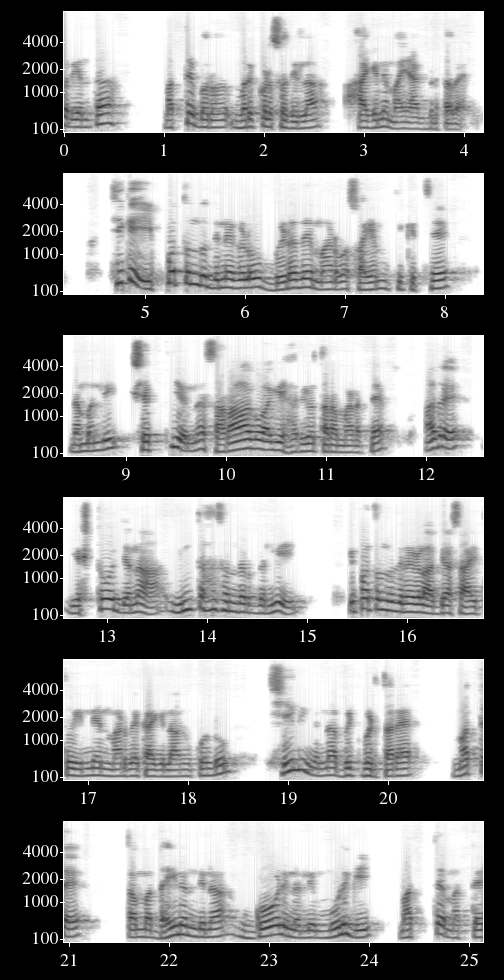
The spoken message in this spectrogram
ಪರ್ಯಂತ ಮತ್ತೆ ಬರೋ, ಮರುಕಳಿಸೋದಿಲ್ಲ. ಹಾಗೇನೆ ಮಾಯ ಆಗ್ಬಿಡ್ತವೆ. ಹೀಗೆ ಇಪ್ಪತ್ತೊಂದು ದಿನಗಳು ಬಿಡದೆ ಮಾಡುವ ಸ್ವಯಂ ಚಿಕಿತ್ಸೆ ನಮ್ಮಲ್ಲಿ ಶಕ್ತಿಯನ್ನ ಸರಾಗವಾಗಿ ಹರಿಯೋ ಥರ ಮಾಡುತ್ತೆ. ಆದ್ರೆ ಎಷ್ಟೋ ಜನ ಇಂತಹ ಸಂದರ್ಭದಲ್ಲಿ ಇಪ್ಪತ್ತೊಂದು ದಿನಗಳ ಅಭ್ಯಾಸ ಆಯಿತು, ಇನ್ನೇನು ಮಾಡಬೇಕಾಗಿಲ್ಲ ಅಂದ್ಕೊಂಡು ಹೀಲಿಂಗನ್ನು ಬಿಟ್ಬಿಡ್ತಾರೆ. ಮತ್ತೆ ತಮ್ಮ ದೈನಂದಿನ ಗೋಳಿನಲ್ಲಿ ಮುಳುಗಿ ಮತ್ತೆ ಮತ್ತೆ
